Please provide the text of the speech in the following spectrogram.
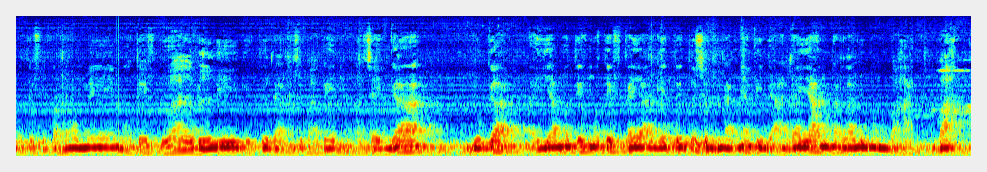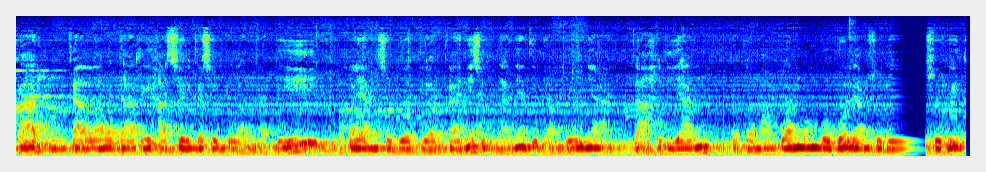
motif ekonomi, motif jual beli gitu dan sebagainya. Sehingga juga ya motif-motif kayak gitu itu sebenarnya tidak ada yang terlalu membahas. Bahkan kalau dari hasil kesimpulan tadi, apa yang disebut Yorka ini sebenarnya tidak punya keahlian atau kemampuan membobol yang sulit-sulit.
